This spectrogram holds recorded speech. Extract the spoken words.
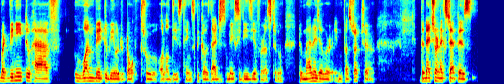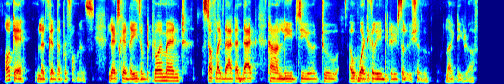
but we need to have one way to be able to talk through all of these things because that just makes it easier for us to to manage our infrastructure. The natural next step is okay let's get the performance. Let's get the ease of deployment stuff like that and that kind of leads you to a vertically integrated solution like dgraph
